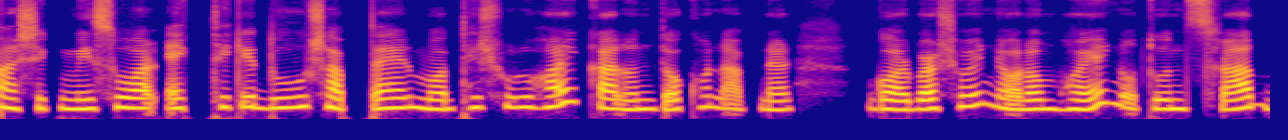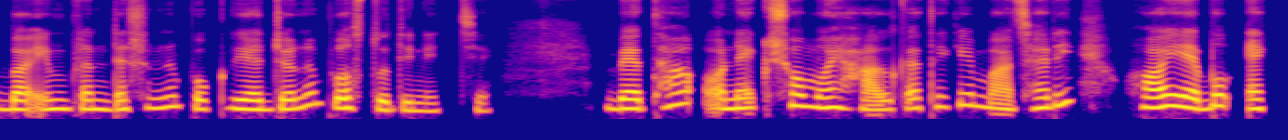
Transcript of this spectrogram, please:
মাসিক মিস হওয়ার এক থেকে দু সপ্তাহের মধ্যে শুরু হয়, কারণ তখন আপনার গর্ভাশয় নরম হয়ে নতুন স্রাব বা ইমপ্লান্টেশনের প্রক্রিয়ার জন্য প্রস্তুতি নিচ্ছে। ব্যথা অনেক সময় হালকা থেকে মাঝারি হয় এবং এক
